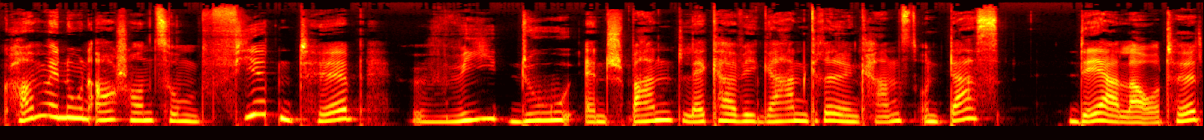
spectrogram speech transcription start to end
Kommen wir nun auch schon zum vierten Tipp, wie du entspannt lecker vegan grillen kannst. Und das, der lautet,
